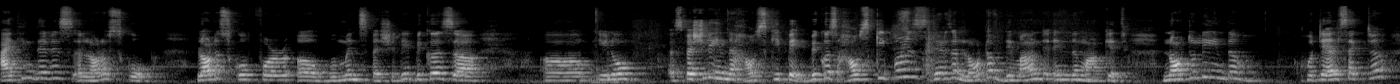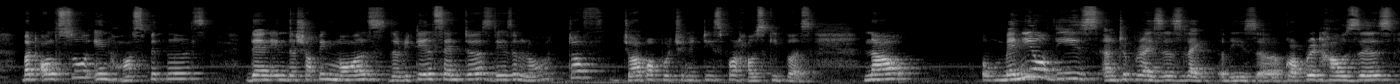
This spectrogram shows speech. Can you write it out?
I think there is a lot of scope, lot of scope for uh, women especially because uh, uh, you know especially in the housekeeping because housekeepers there is a lot of demand in the market not only in the hotel sector but also in hospitals then in the shopping malls the retail centers there is a lot of job opportunities for housekeepers. Now many of these enterprises like these uh, corporate houses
